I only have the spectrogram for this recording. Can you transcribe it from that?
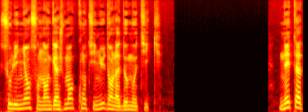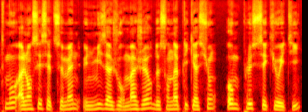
soulignant son engagement continu dans la domotique. Netatmo a lancé cette semaine une mise à jour majeure de son application Home Plus Security,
